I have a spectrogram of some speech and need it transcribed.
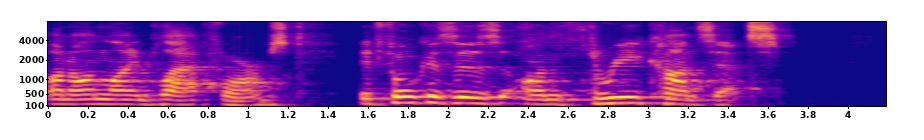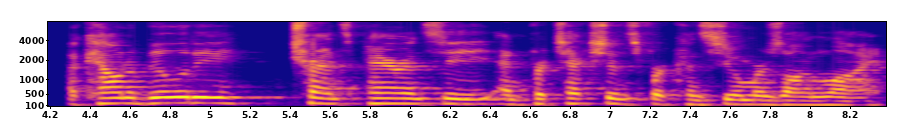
on online platforms. It focuses on three concepts, accountability, transparency, and protections for consumers online.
